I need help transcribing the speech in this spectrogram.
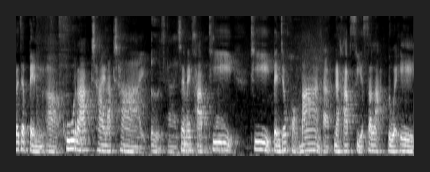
ก็จะเป็นคู่รักชายรักชาย เออใช่ใช่ไหมครับที่ ที่เป็นเจ้าของบ้านนะครับเสียสละตัวเอง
